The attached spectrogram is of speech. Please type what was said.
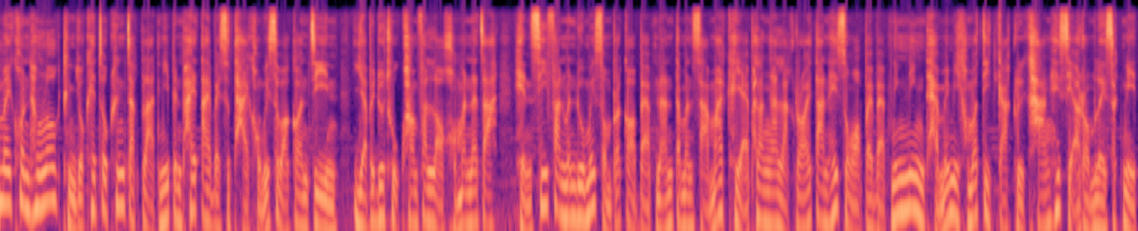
ำไมคนทั้งโลกถึงยกให้เจ้าเครื่องจักรปราดนี้เป็นไพ่ตายใบสุดท้ายของวิศวกรจีน อย่าไปดูถูกความฟันหล่อของมันนะจ๊ะ เห็นซี่ฟันมันดูไม่สมประกอบแบบนั้น แต่มันสามารถขยายพลังงานหลักร้อยตันให้ส่งออกไปแบบนิ่งๆ แถมไม่มีคำว่าติดกักหรือค้างให้เสียอารมณ์เลยสักนิด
